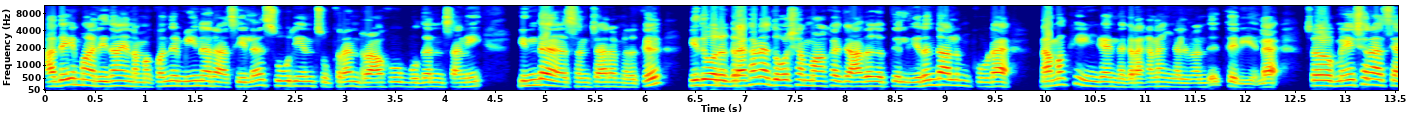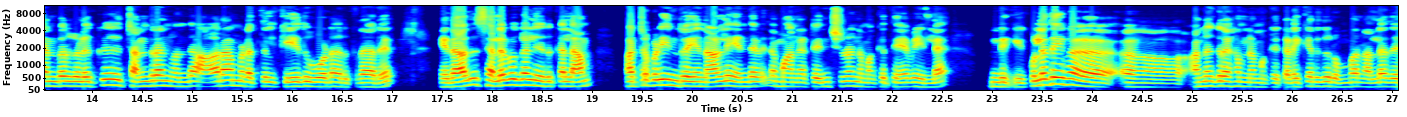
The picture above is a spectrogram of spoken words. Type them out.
அதே மாதிரி தான் நமக்கு வந்து மீன ராசியில் சூரியன் சுக்கரன் ராகு புதன் சனி இந்த சஞ்சாரம் இருக்கு. இது ஒரு கிரகண தோஷமாக ஜாதகத்தில் இருந்தாலும் கூட நமக்கு இங்க இந்த கிரகணங்கள் வந்து தெரியல. ஸோ மேஷராசி அன்பர்களுக்கு சந்திரன் வந்து ஆறாம் இடத்தில் கேதுவோட இருக்கிறாரு. ஏதாவது செலவுகள் இருக்கலாம். மற்றபடி இன்றைய நாளில் எந்த விதமான டென்ஷனும் நமக்கு தேவையில்லை. இன்றைக்கு குலதெய்வ அனுகிரகம் நமக்கு கிடைக்கிறது ரொம்ப நல்லது.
